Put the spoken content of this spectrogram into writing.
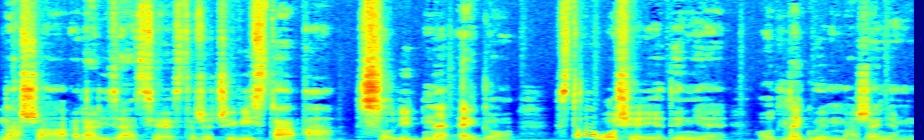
Nasza realizacja jest rzeczywista, a solidne ego stało się jedynie odległym marzeniem.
